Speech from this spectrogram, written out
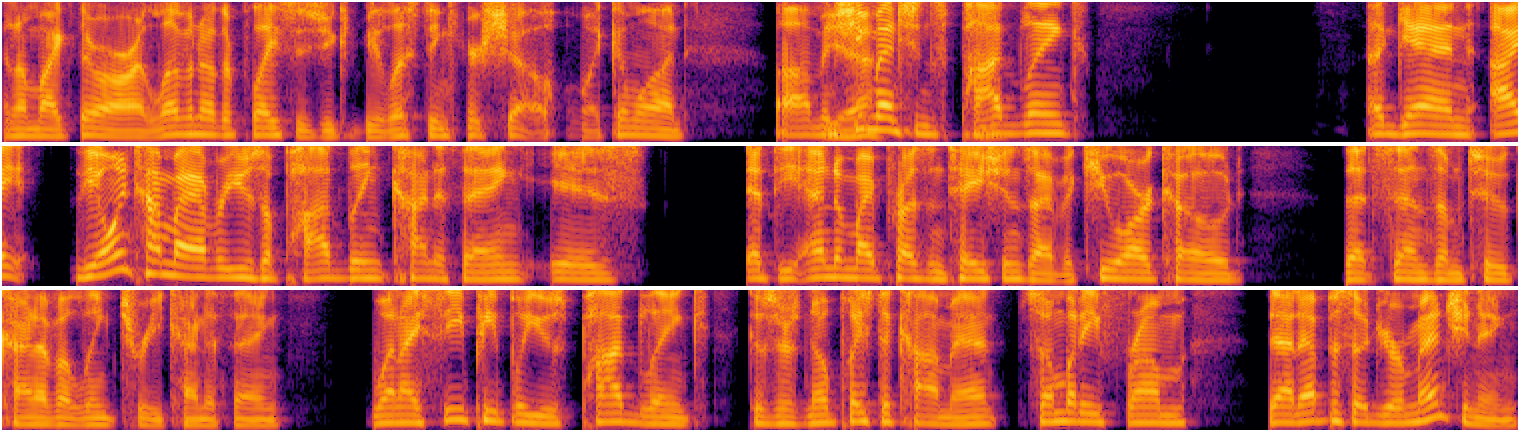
and I'm like, "There are 11 other places you could be listing your show." I'm like, "Come on." Um, and she mentions Podlink. Again, I the only time I ever use a Podlink kind of thing is at the end of my presentations. I have a QR code that sends them to kind of a link tree kind of thing. When I see people use Podlink because there's no place to comment, somebody from that episode you were mentioning,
